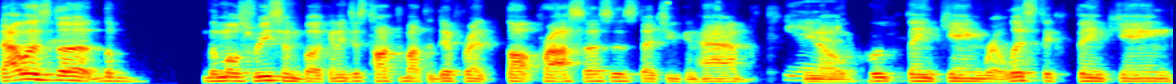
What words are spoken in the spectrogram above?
that was the the the most recent book and it just talked about the different thought processes that you can have yeah. you know group thinking realistic thinking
